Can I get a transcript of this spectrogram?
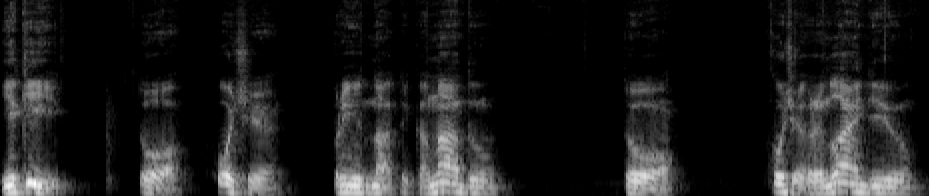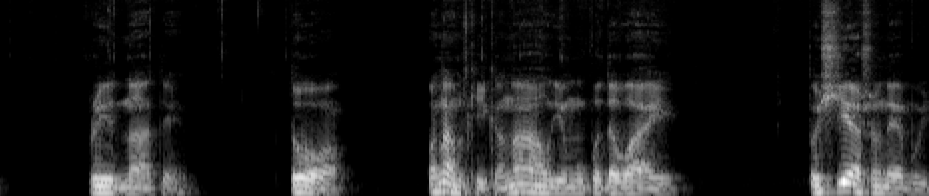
який то хоче приєднати Канаду, то хоче Гренландію приєднати, то Панамський канал йому подавай, то ще що-небудь.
